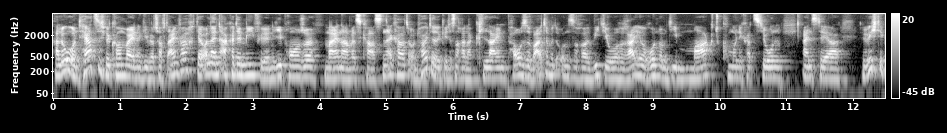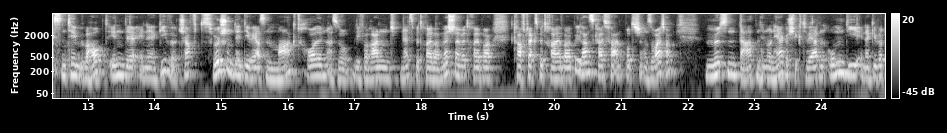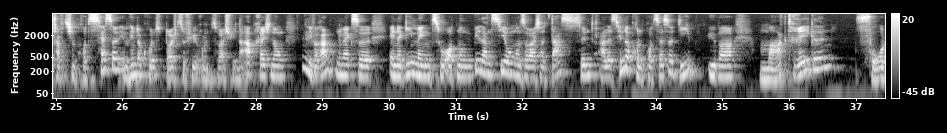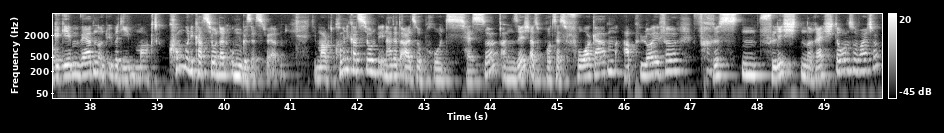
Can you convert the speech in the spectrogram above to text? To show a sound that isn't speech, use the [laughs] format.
Hallo und herzlich willkommen bei Energiewirtschaft einfach, der Online-Akademie für die Energiebranche. Mein Name ist Carsten Eckert und heute geht es nach einer kleinen Pause weiter mit unserer Videoreihe rund um die Marktkommunikation, eines der wichtigsten Themen überhaupt in der Energiewirtschaft zwischen den diversen Marktrollen, also Lieferant, Netzbetreiber, Messstellenbetreiber, Kraftwerksbetreiber, Bilanzkreisverantwortlichen und so weiter, müssen Daten hin und her geschickt werden, um die energiewirtschaftlichen Prozesse im Hintergrund durchzuführen. Zum Beispiel eine Abrechnung, ein Lieferantenwechsel, Energiemengenzuordnung, Bilanzierung und so weiter. Das sind alles Hintergrundprozesse, die über Marktregeln vorgegeben werden und über die Marktkommunikation dann umgesetzt werden. Die Marktkommunikation beinhaltet also Prozesse an sich, also Prozessvorgaben, Abläufe, Fristen, Pflichten, Rechte und so weiter.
